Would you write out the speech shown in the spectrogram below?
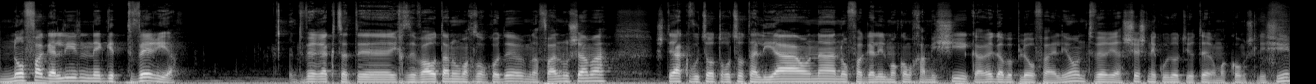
נוף הגליל נגד טבריה. טבריה קצת אה, אכזבה אותנו במחזור קודם, נפלנו שמה. שתי הקבוצות רוצות עלייה העונה, נוף הגליל מקום חמישי, כרגע בפלייאוף העליון, טבריה שש נקודות יותר, מקום שלישי.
